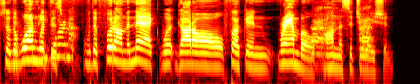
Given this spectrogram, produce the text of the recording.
So the If one with this not- with the foot on the neck what got all fucking rambo Ah, on the situation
